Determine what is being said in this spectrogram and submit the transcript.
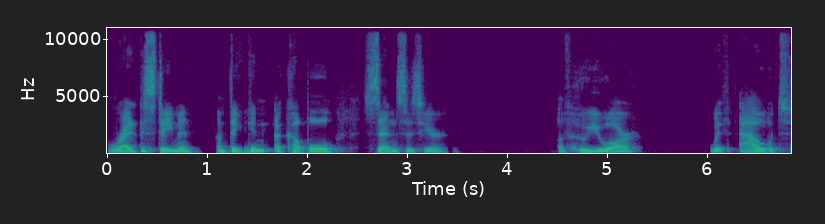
Write a statement. I'm thinking a couple sentences here of who you are without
